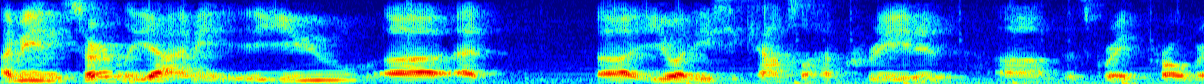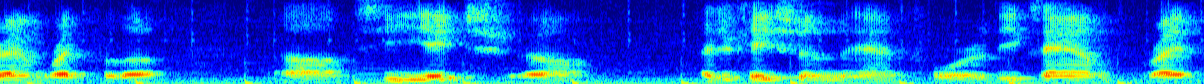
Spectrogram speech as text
I mean, certainly, yeah. I mean, you uh, at uh, you at EC Council have created um, this great program, right, for the CEH um, education and for the exam, right?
